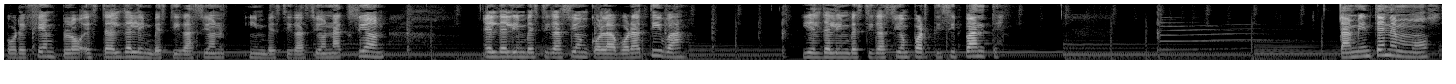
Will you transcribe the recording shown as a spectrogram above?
Por ejemplo, está el de la investigación, investigación-acción, el de la investigación colaborativa y el de la investigación participante. También tenemos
